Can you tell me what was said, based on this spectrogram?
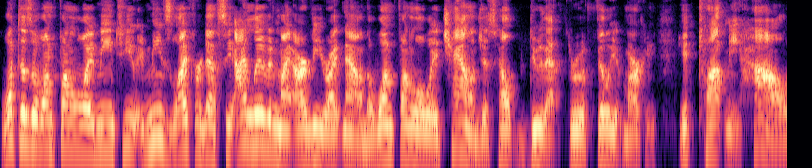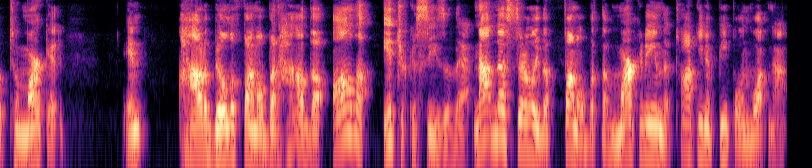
what does a one funnel away mean to you? It means life or death. See, I live in my RV right now, and the one funnel away challenge has helped do that through affiliate marketing. It taught me how to market and how to build a funnel, but how the all the intricacies of that, not necessarily the funnel, but the marketing, the talking to people and whatnot.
